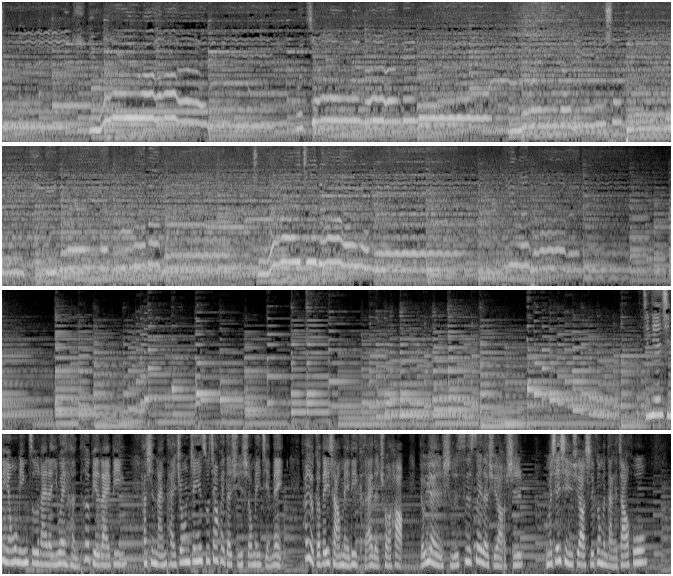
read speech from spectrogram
特别的来宾，她是南台中真耶稣教会的徐守美姐妹。她有个非常美丽可爱的绰号“永远十四岁的徐老师”。我们先请徐老师跟我们打个招呼。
